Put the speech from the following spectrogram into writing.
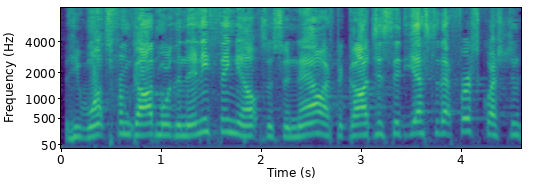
that he wants from God more than anything else. And so now, after God just said yes to that first question,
